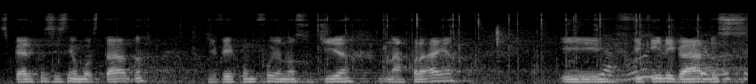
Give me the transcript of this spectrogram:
Espero que vocês tenham gostado de ver como foi o nosso dia na praia. E fiquem ligados.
